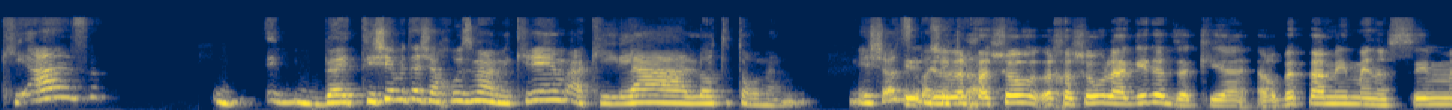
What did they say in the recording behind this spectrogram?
כי אז ב-99% מהמקרים הקהילה לא תתרומם. יש עוד סיבה שכאילו. זה חשוב, להגיד את זה, כי הרבה פעמים מנסים,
